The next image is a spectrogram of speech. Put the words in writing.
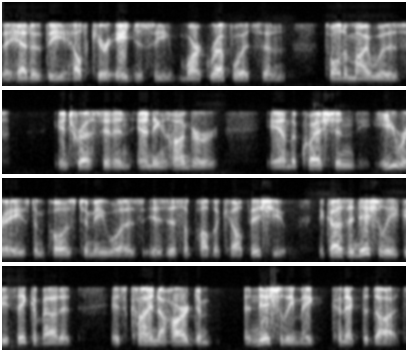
the head of the healthcare agency, Mark Refowitz, and told him I was interested in ending hunger. And the question he raised and posed to me was, is this a public health issue? Because initially, if you think about it, it's kind of hard to initially make connect the dots.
